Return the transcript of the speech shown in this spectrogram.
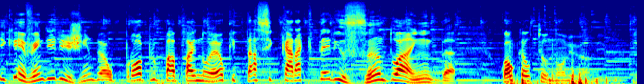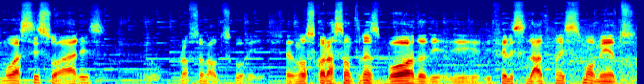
e quem vem dirigindo é o próprio Papai Noel que está se caracterizando ainda. Qual que é o teu nome, meu amigo? Moacir Soares, o profissional dos Correios. Nosso coração transborda de, de, de felicidade com esses momentos.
